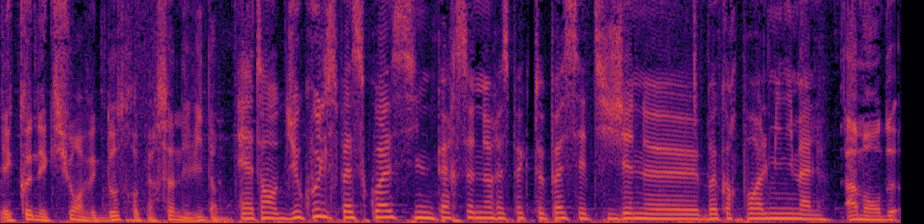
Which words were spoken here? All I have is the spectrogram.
et connexion avec d'autres personnes évidemment. Et attends, du coup, il se passe quoi si une personne ne respecte pas cette hygiène euh, bah, corporelle minimale? Amende,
